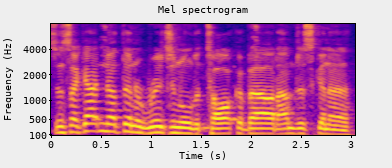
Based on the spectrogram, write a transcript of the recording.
Since I got nothing original to talk about, I'm just gonna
